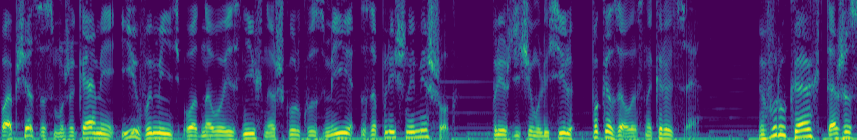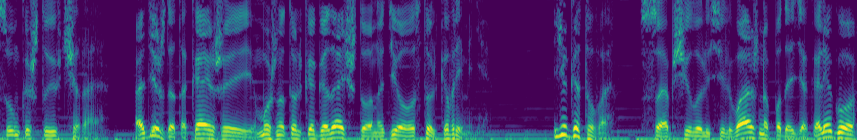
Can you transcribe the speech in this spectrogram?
пообщаться с мужиками и выменить у одного из них на шкурку змеи заплечный мешок, прежде чем Люсиль показалась на крыльце. В руках та же сумка, что и вчера. Одежда такая же, и можно только гадать, что она делала столько времени. «Я готова», — сообщила Люсиль важно, подойдя к Олегу,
